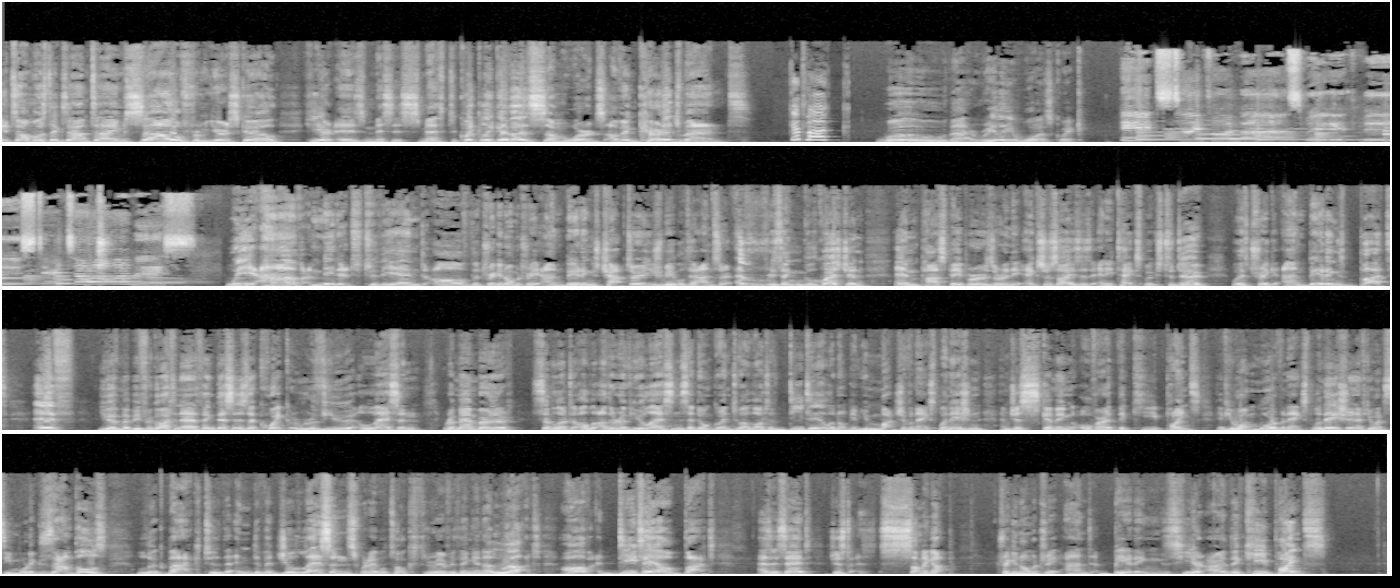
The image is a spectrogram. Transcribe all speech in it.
it's almost exam time. So, from your school, here is Mrs. Smith to quickly give us some words of encouragement. Good luck. Whoa, that really was quick. It's time for Maths with Mr. Thomas. We have made it to the end of the trigonometry and bearings chapter. You should be able to answer every single question in past papers or any exercises, any textbooks to do with trig and bearings. But if you have maybe forgotten anything, this is a quick review lesson. Remember, similar to all the other review lessons, I don't go into a lot of detail, I don't give you much of an explanation, I'm just skimming over the key points. If you want more of an explanation, if you want to see more examples, look back to the individual lessons where I will talk through everything in a lot of detail. But, as I said, just summing up trigonometry and bearings, here are the key points.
